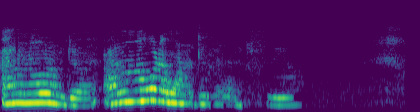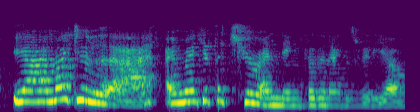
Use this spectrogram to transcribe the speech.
I don't know what I'm doing. I don't know what I want to do for the next video. Yeah, I might do that. I might get the true ending for the next video.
